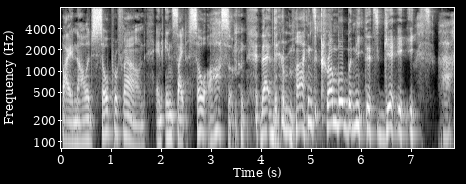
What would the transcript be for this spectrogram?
by a knowledge so profound and insight so awesome that their minds crumble beneath its gaze. Ah,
